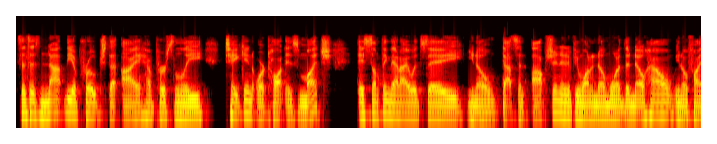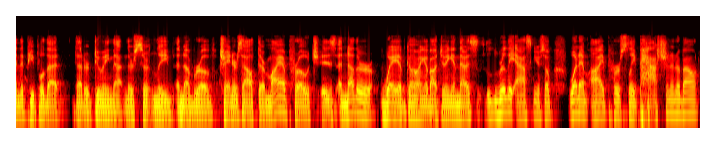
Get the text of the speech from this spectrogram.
Since it's not the approach that i have personally taken or taught as much is something that I would say, you know, that's an option. And if you want to know more of the know-how, you know, find the people that that are doing that. And there's certainly a number of trainers out there. My approach is another way of going about doing, it, and that is really asking yourself, what am I personally passionate about?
